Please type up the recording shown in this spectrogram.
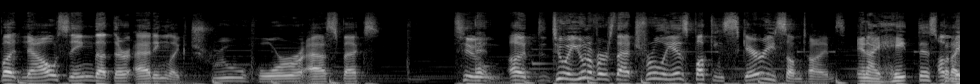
But now seeing that they're adding like true horror aspects to uh, to a universe that truly is fucking scary sometimes. And I hate this, but I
